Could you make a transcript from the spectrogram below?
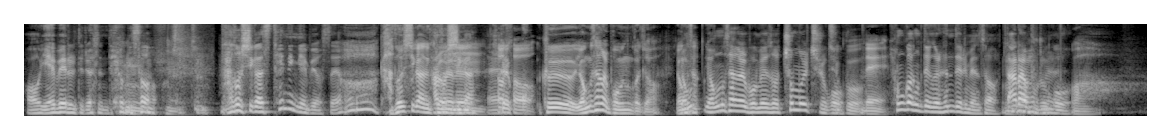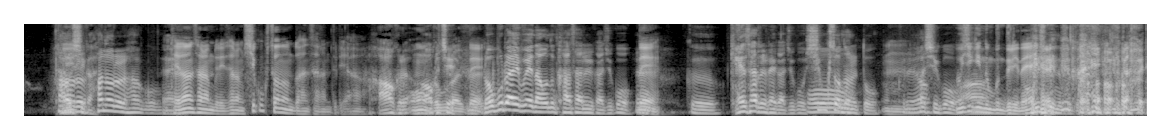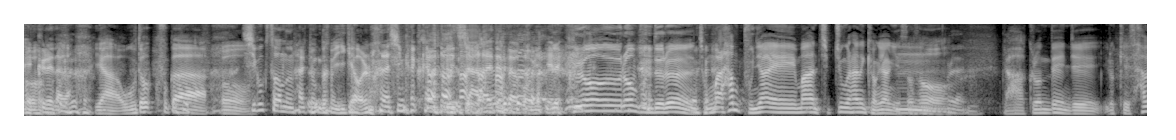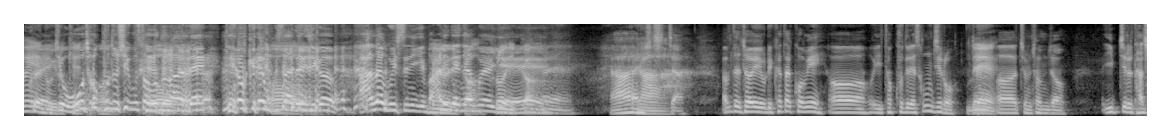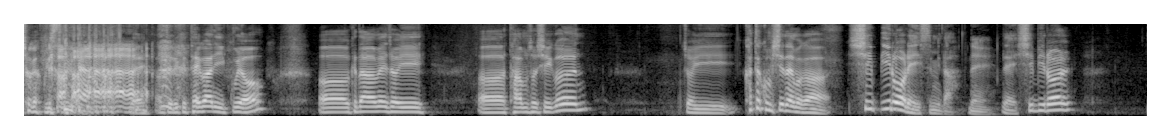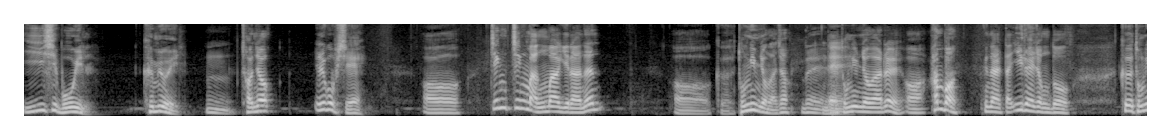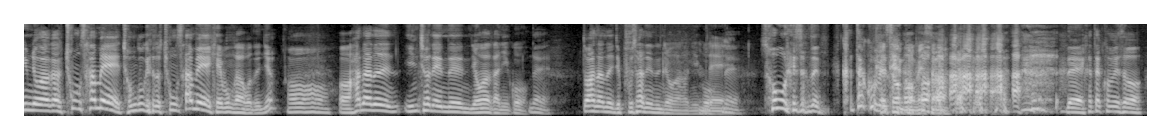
어, 예배를 드렸는데 여기서 음, 다섯 시간 스탠딩 예배였어요. 다섯 시간을 다섯 그러면은 시간. 음, 네. 서서 그 영상을 보는 거죠. 영상 영, 영상을 보면서 춤을 추고 추고. 네. 형광등을 흔들면서 따라 음, 부르고 와. 다섯 환호를, 시간. 환호를 하고 네. 대단한 사람들이 이 사람 시국 선언도 한 사람들이야. 아 그래? 어, 아, 그치. 러브라이브. 네. 러브라이브에 나오는 가사를 가지고 네. 그 개사를 해가지고 시국 선언을 또 음. 그래요? 하시고 의식 아, 있는 분들이네. 의식 있는 분들. 누가 그 댓글에다가 야 오덕후가 어. 시국 선언 할 정도면 이게 얼마나 심각한 일인지 알아야 된다고 이게. 네, 그런 분들은 정말 한 분야에만 집중을 하는 경향이 있어서 네. 야 그런데 이제 이렇게 사회에도 그래, 지금 이렇게 오덕후도 어, 시국 선언 을 하는데 대형교회 목사들이 지금 안 하고 있으니 이게 말이 그러니까, 되냐고요 이게. 그러니까. 네. 아 야. 진짜. 아무튼 저희 우리 카타콤이 어, 이 덕후들의 성지로 네. 어, 좀 점점 입지를 다져가고 있습니다. 네, 아무튼 이렇게 대관이 있고요. 어, 그 다음에 저희 어, 다음 소식은 저희 카타콤 시네마가 11월에 있습니다. 네. 네, 11월 25일 금요일 음. 저녁 7시에 어 찡찡망막이라는 어 그 독립 영화죠. 네. 네, 네. 독립 영화를 어 한 번 그날 딱 1회 정도 그 독립 영화가 총 3회 전국에서 총 3회 개봉가거든요. 어. 어 하나는 인천에 있는 영화관이고 네. 또 하나는 이제 부산에 있는 영화관이고 네. 네. 서울에서는 카타콤에서 카타콤에서. 네 카타콤에서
